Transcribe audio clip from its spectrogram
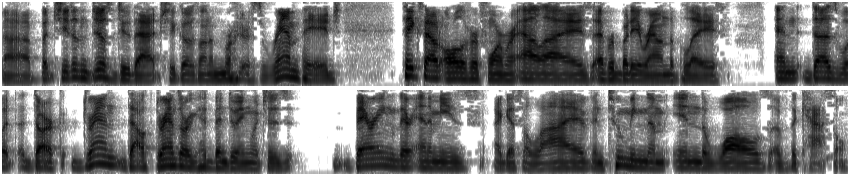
Uh, but she doesn't just do that; she goes on a murderous rampage takes out all of her former allies, everybody around the place, and does what Dark Dran, Dalk Dranzorg had been doing, which is burying their enemies, I guess, alive, entombing them in the walls of the castle.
